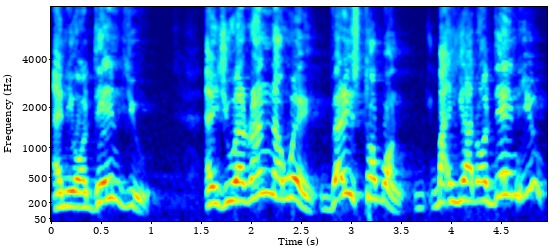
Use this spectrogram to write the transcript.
and He ordained you. And you were running away, very stubborn, but He had ordained you.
